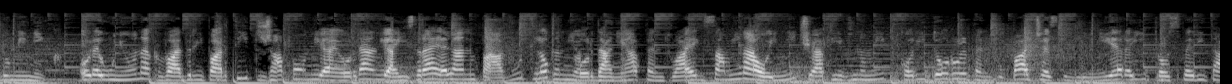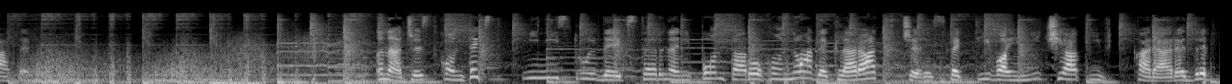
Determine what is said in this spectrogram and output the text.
duminic, o reuniune quadripartit Japonia-Iordania-Israel a avut loc în Iordania pentru a examina o inițiativă numit Coridorul pentru Pace sublinierei prosperitate. În acest context, ministrul de externe Nippon Taro Kono a declarat ce respectiva inițiativă, care are drept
